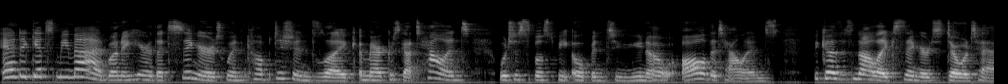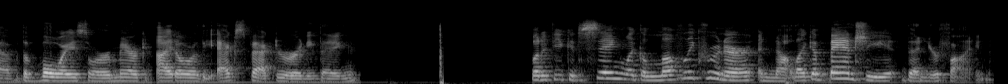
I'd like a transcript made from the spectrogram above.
And it gets me mad when I hear that singers win competitions like America's Got Talent, which is supposed to be open to, you know, all the talents, because it's not like singers don't have The Voice or American Idol or The X Factor or anything. But if you could sing like a lovely crooner and not like a banshee, then you're fine.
